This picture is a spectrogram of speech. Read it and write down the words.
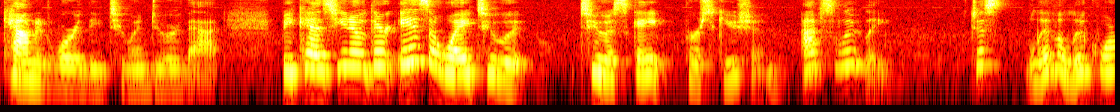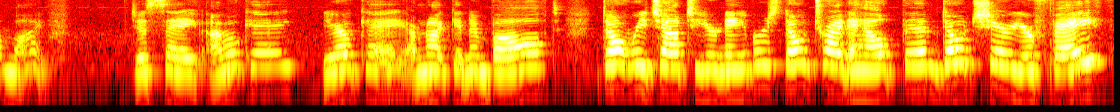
counted worthy to endure that. Because, you know, there is a way to to escape persecution. Absolutely. Just live a lukewarm life. Just say, I'm okay. You're okay. I'm not getting involved. Don't reach out to your neighbors. Don't try to help them. Don't share your faith.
